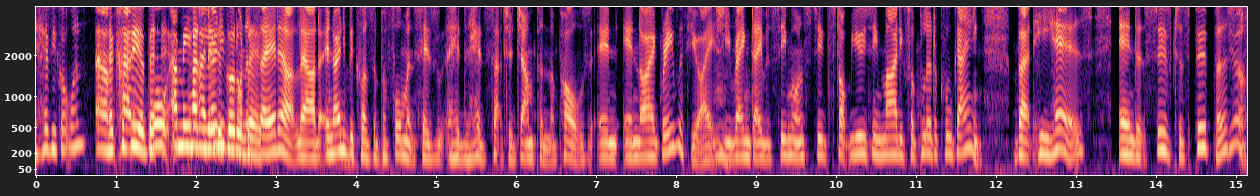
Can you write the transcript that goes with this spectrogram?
have you got one? Um, it could party- be a bit. Well, I mean, party I don't even want to say it out loud, and only because the performance has had, had such a jump in the polls. And and I agree with you. I actually rang David Seymour and said stop using Māori for political gain, but he has, and it served his purpose. Yeah.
